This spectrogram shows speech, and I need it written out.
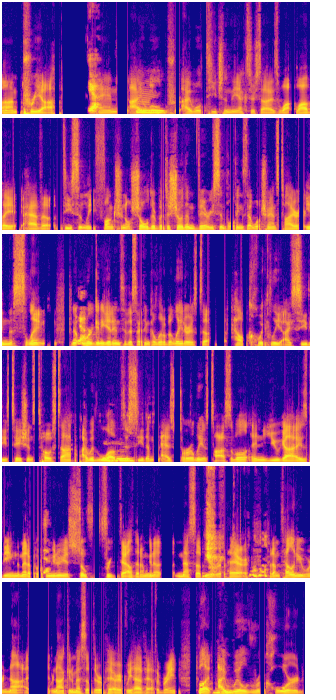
um, pre-op, Yeah. and I will I will teach them the exercise while, while they have a decently functional shoulder, but to show them very simple things that will transpire in the sling. Now Yeah. we're going to get into this, I think, a little bit later as to how quickly I see these patients post-op. I would love to Mhm. see them as early as possible, and you guys, being the medical community, is so freaked out that I'm going to mess up your repair. but I'm telling you, we're not. We're not going to mess up the repair if we have half a brain. But I Mhm. will record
